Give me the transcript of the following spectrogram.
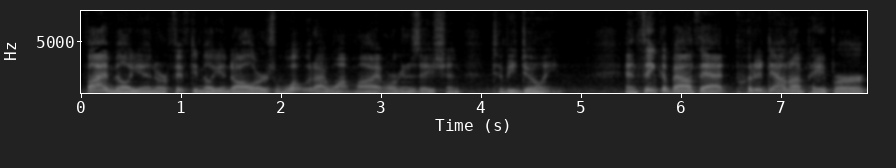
5 million or 50 million dollars, what would I want my organization to be doing? and think about that, put it down on paper,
